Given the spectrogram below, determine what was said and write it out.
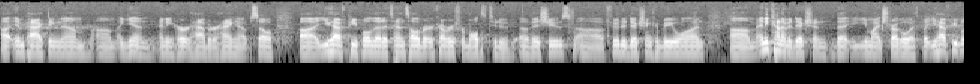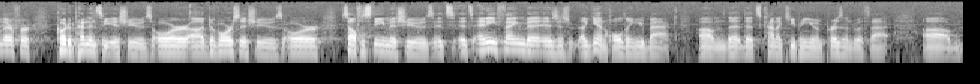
uh, impacting them. Um, again, any hurt, habit, or hang up. So uh, you have people that attend Celebrate Recovery for multitude of, of issues. Uh, food addiction could be one, um, any kind of addiction that you might struggle with. But you have people there for codependency issues or uh, divorce issues or self esteem issues. It's, it's anything that is just, again, holding you back. Um, that, that's kind of keeping you imprisoned with that. Um,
